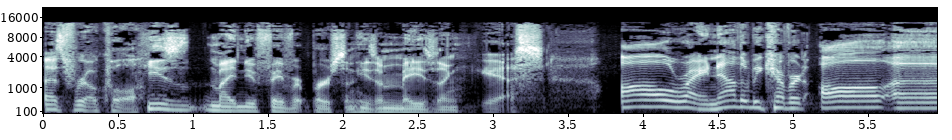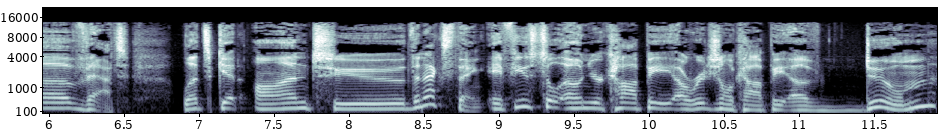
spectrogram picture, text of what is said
That's real cool. he's my new favorite person. He's amazing. Yes. All right. Now that we covered all of that, let's get on to the next thing. If you still own your copy, original copy of Doom,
